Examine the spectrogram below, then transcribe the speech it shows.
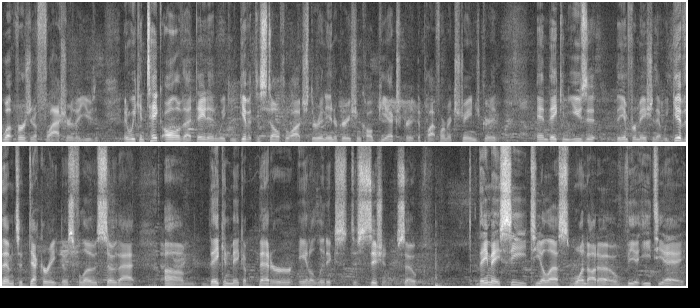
what version of Flash are they using? And we can take all of that data and we can give it to StealthWatch through an integration called PX Grid, the Platform Exchange Grid, and they can use it, the information that we give them, to decorate those flows so that um, they can make a better analytics decision. So they may see TLS 1.0 via ETA,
